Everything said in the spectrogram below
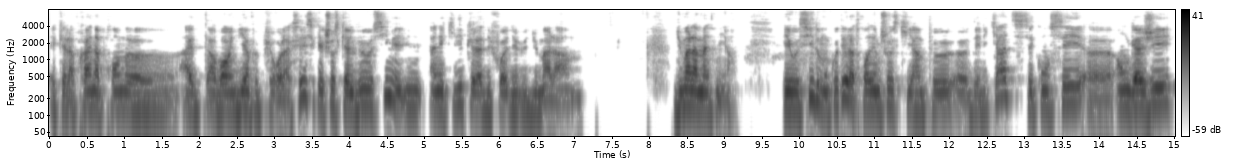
et qu'elle apprenne à prendre, euh, à, avoir une vie un peu plus relaxée. C'est quelque chose qu'elle veut aussi, mais un équilibre qu'elle a des fois du, mal à, du mal à maintenir. Et aussi, de mon côté, la troisième chose qui est un peu euh, délicate, c'est qu'on s'est engagé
